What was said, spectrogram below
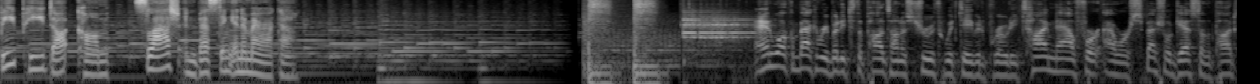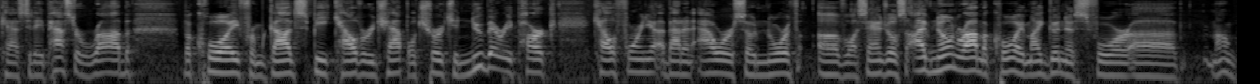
bp.com slash investing in America. And welcome back, everybody, to the Pod's Honest Truth with David Brody. Time now for our special guest on the podcast today, Pastor Rob McCoy from Godspeak Calvary Chapel Church in Newbury Park, California, about an hour or so north of Los Angeles. I've known Rob McCoy, my goodness, for uh, oh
